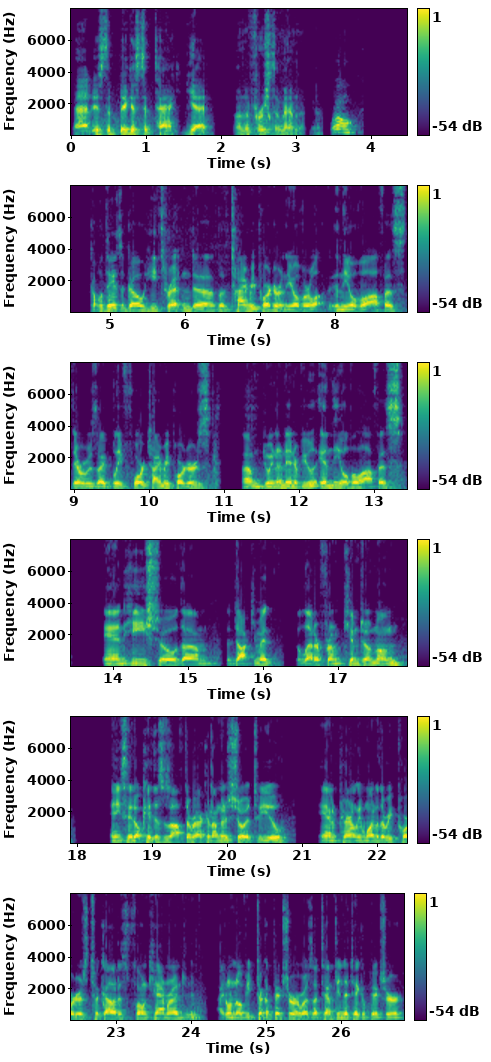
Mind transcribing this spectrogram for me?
That is the biggest attack yet on the First Amendment. Yeah. Well, a couple days ago, he threatened uh, the Time reporter in the Oval in the Oval Office. There was, I believe, four Time reporters um, doing an interview in the Oval Office, and he showed um, the document, the letter from Kim Jong Un, and he said, "Okay, this is off the record. I'm going to show it to you." And apparently, one of the reporters took out his phone camera. And I don't know if he took a picture or was attempting to take a picture.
